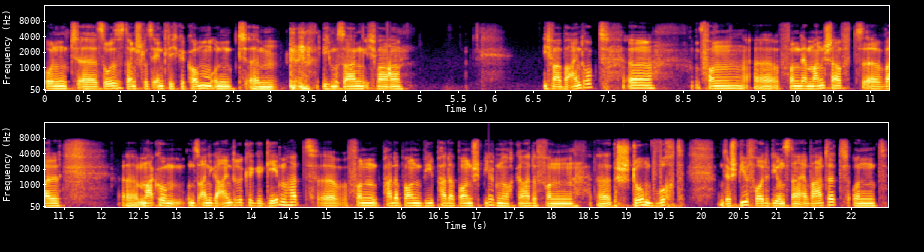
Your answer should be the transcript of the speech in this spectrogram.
Und äh, so ist es dann schlussendlich gekommen. Und ähm, ich muss sagen, ich war, ich war beeindruckt äh, von, äh, von der Mannschaft, weil Marco uns einige Eindrücke gegeben hat äh, von Paderborn, wie Paderborn spielt auch gerade von äh, Sturmwucht und der Spielfreude, die uns da erwartet. Und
